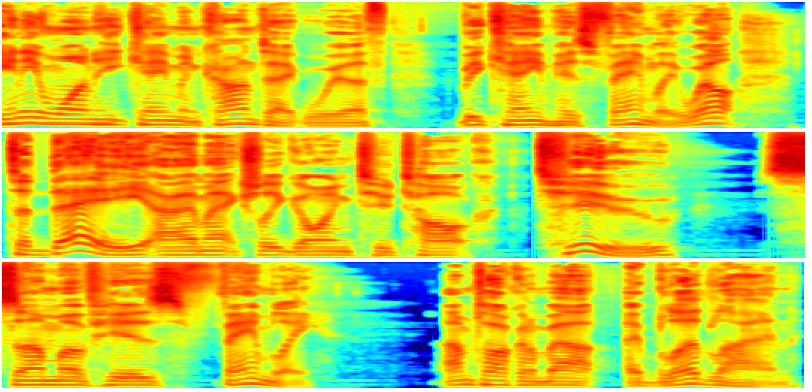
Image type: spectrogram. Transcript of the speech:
anyone he came in contact with became his family. Well, today I'm actually going to talk to some of his family. I'm talking about a bloodline.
